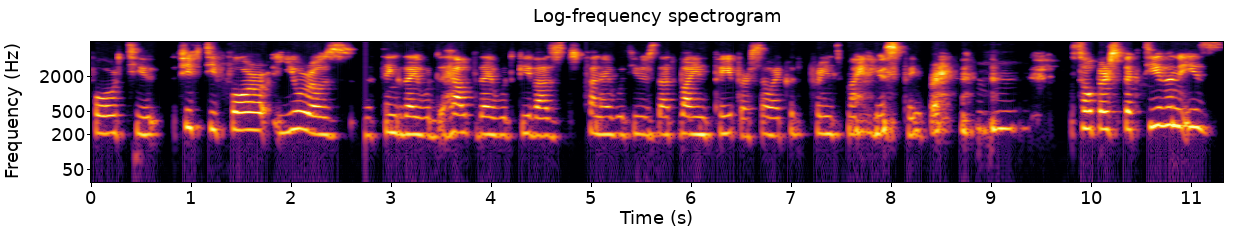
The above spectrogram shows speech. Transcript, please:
40, 54 euros. I think they would help. They would give us, and I would use that buying paper so I could print my newspaper. Mm-hmm. so Perspektiven is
